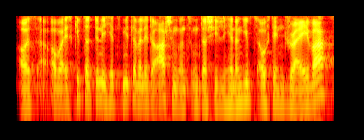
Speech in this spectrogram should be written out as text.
aus. Aber es gibt natürlich jetzt mittlerweile da auch schon ganz unterschiedliche. Dann gibt's auch den Driver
